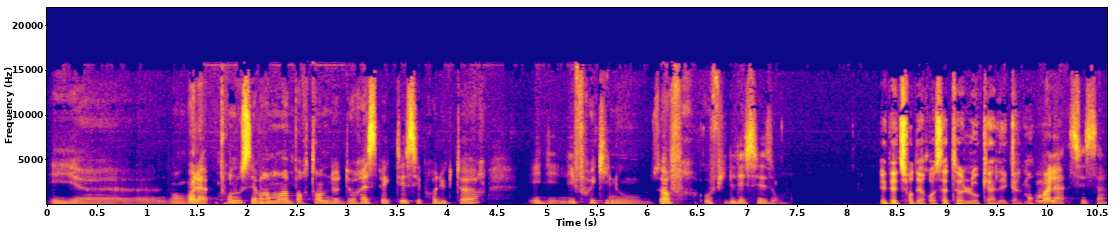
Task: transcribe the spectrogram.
Et euh, donc voilà, pour nous, c'est vraiment important de, de respecter ces producteurs et les, les fruits qu'ils nous offrent au fil des saisons. Et d'être sur des recettes locales également. Voilà, c'est ça.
